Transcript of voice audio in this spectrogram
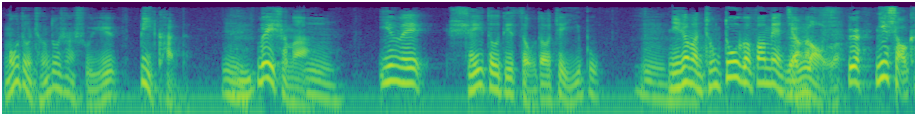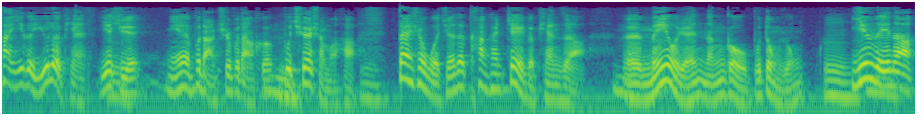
某种程度上属于必看的。嗯，为什么？嗯，因为谁都得走到这一步。嗯，你知道吗？从多个方面讲老了不是你少看一个娱乐片，也许你也不挡吃不挡喝，不缺什么哈。但是我觉得看看这个片子啊，呃，没有人能够不动容。嗯，因为呢，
